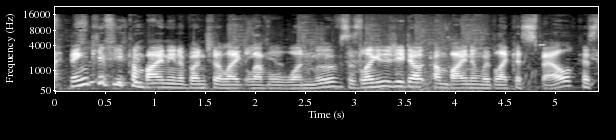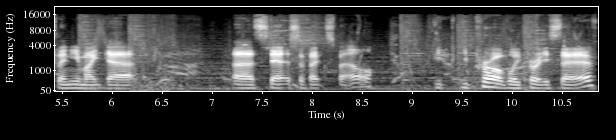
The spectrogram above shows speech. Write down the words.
I think if you're combining a bunch of like level one moves, as long as you don't combine them with like a spell, because then you might get a status effect spell, you, you're probably pretty safe.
